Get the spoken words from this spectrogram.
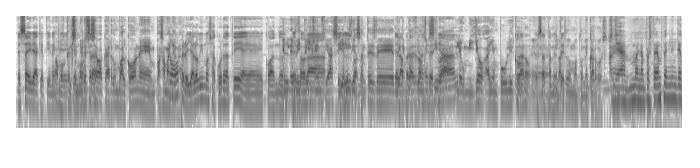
esa idea que tiene Vamos, que, el señor ese se va a caer de un balcón en pasa mañana. No, pero ya lo vimos, acuérdate, eh, cuando el, el de inteligencia, sí, los días antes de, la, operación ofensiva, le humilló ahí en público. Claro, eh, exactamente. de un montón de cargos. bueno, pues estaremos pendientes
